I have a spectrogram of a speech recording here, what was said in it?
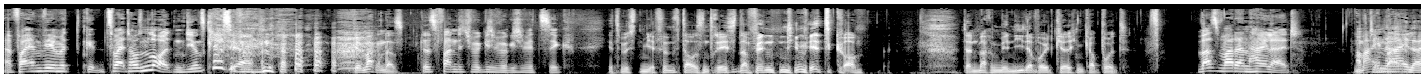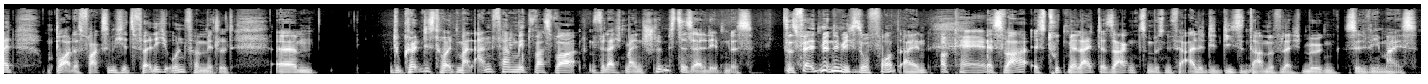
Da feiern wir mit ge- 2000 Leuten, die uns klasse finden. Wir machen das. Das fand ich wirklich, wirklich witzig. Jetzt müssten wir 5000 Dresdner finden, die mitkommen. Dann machen wir Niedervoitkirchen kaputt. Was war dein Highlight? Mein? Highlight, boah, das fragst du mich jetzt völlig unvermittelt. Ähm, du könntest heute mal anfangen mit, was war vielleicht mein schlimmstes Erlebnis? Das fällt mir nämlich sofort ein. Okay. Es war, es tut mir leid, das sagen zu müssen, für alle, die diese Dame vielleicht mögen, Sylvie Mais.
